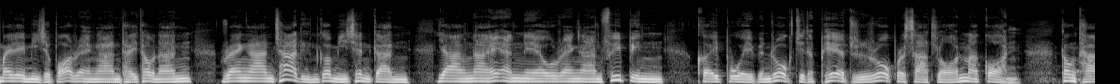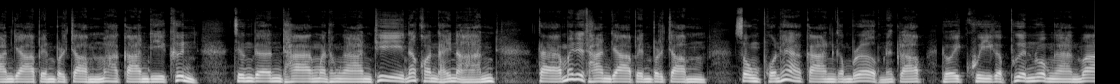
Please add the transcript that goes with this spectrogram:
ไม่ได้มีเฉพาะแรงงานไทยเท่านั้น แรงงานชาติอื่นก็มีเช่นกัน อย่างนายแอนเนลแรงงานฟิลิปปินส์เคยป่วยเป็นโรคจิตเภท หรือโรคประสาทหลอนมาก่อน ต้องทานยาเป็นประจำอาการดีขึ้น จึงเดินทางมาทำงานที่นครไถหนาน แต่ไม่ได้ทานยาเป็นประจำ ส่งผลให้อาการกำเริบนะครับ โดยคุยกับเพื่อนร่วมงานว่า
